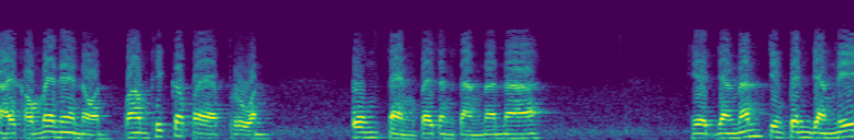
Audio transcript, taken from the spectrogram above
กายเขาไม่แน่นอน ความคิดก็แปรปรวน ปรุงแต่งไปต่างๆ นานา เหตุอย่างนั้นจึงเป็นอย่างนี้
